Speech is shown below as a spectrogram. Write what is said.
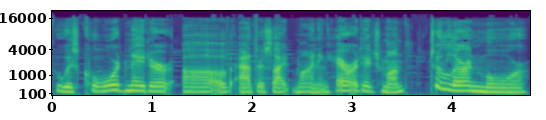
who is coordinator of Anthracite Mining Heritage Month, to learn more.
